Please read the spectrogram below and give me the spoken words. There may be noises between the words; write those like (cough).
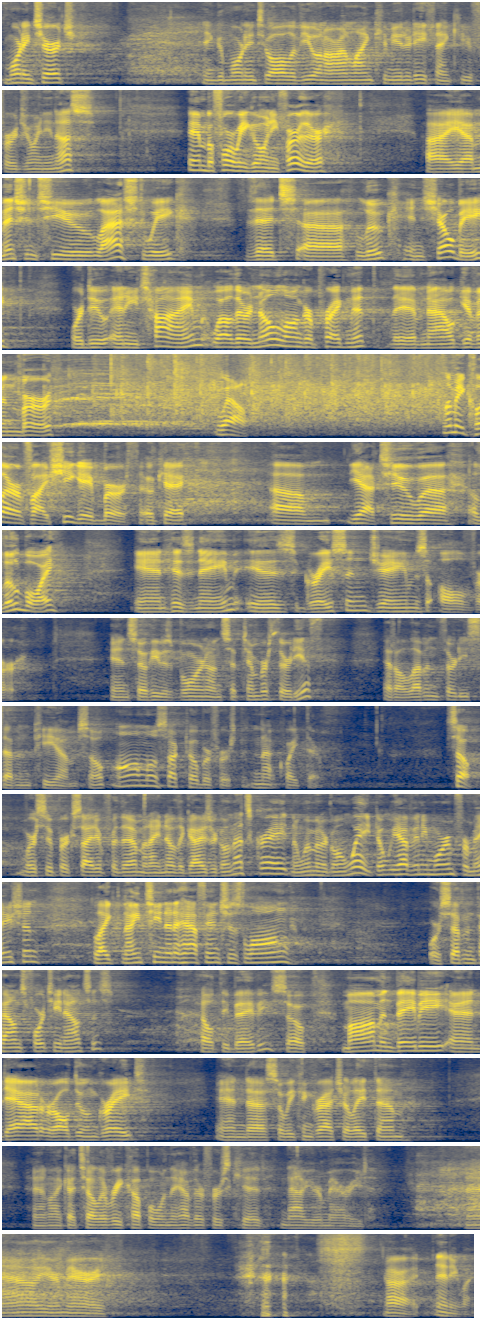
Good morning, church. And good morning to all of you in our online community. Thank you for joining us. And before we go any further, I uh, mentioned to you last week that uh, Luke and Shelby were due any time. Well, they're no longer pregnant, they have now given birth. Well, let me clarify she gave birth, okay? Um, yeah, to uh, a little boy and his name is Grayson James Ulver. And so he was born on September 30th at 11:37 p.m. So almost October 1st, but not quite there. So we're super excited for them, and I know the guys are going, that's great, and the women are going, wait, don't we have any more information? Like 19 and a half inches long, or seven pounds, 14 ounces? Healthy baby. So mom and baby and dad are all doing great. And uh, so we congratulate them. And like I tell every couple when they have their first kid, now you're married. now you're married. (laughs) All right, anyway.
